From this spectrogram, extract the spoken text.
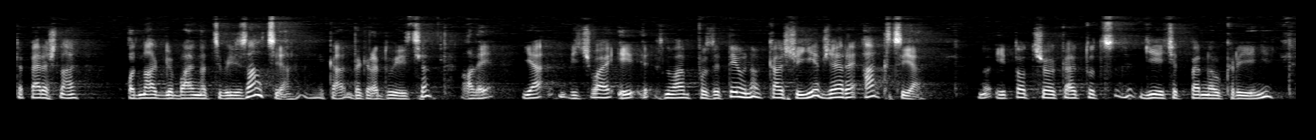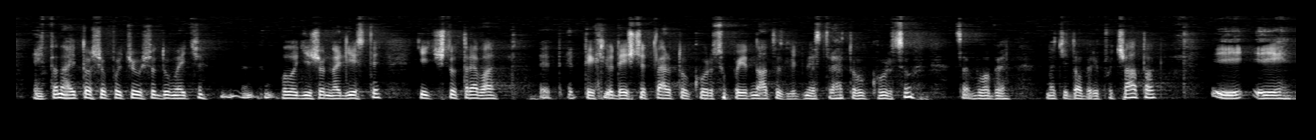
теперішня одна глобальна цивілізація, яка деградується, але я відчуваю і знову позитивно, каже, що є вже реакція. Ну і то, що каже, тут діється тепер на Україні, і то навіть то, що почув, що думають молоді журналісти, ті, що треба е, е, тих людей з четвертого курсу поєднати з людьми з третього курсу. Це було би значить, добрий початок. І, і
